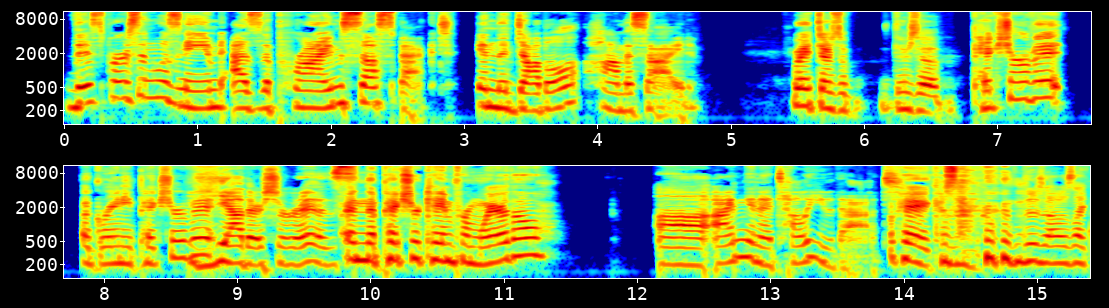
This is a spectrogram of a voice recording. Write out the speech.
This person was named as the prime suspect in the double homicide. Right, there's a there's a picture of it? A grainy picture of it? Yeah, there sure is. And the picture came from where though? Uh, I'm gonna tell you that. Okay, because I was like,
